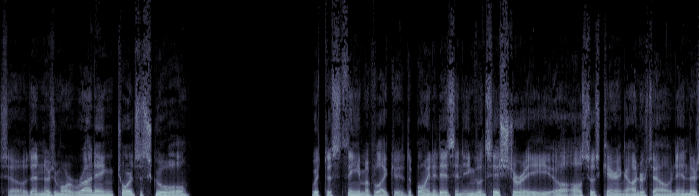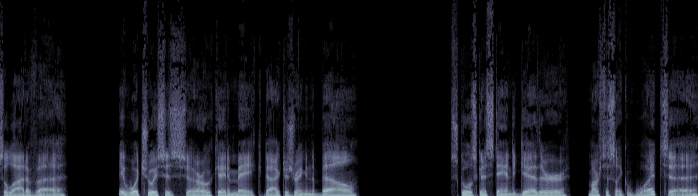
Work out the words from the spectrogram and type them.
So then there's more running towards the school with this theme of like uh, the point it is in England's history also is carrying an undertone. And there's a lot of, uh, hey, what choices are okay to make? Doctor's ringing the bell. School's going to stand together. Martha's like, what? Uh,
